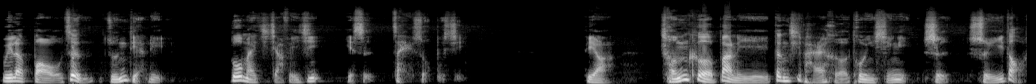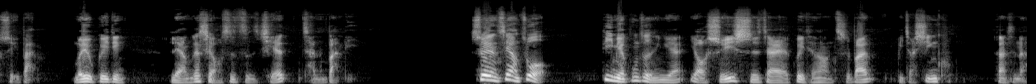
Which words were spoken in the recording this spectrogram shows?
为了保证准点率，多买几架飞机也是在所不惜。第二，乘客办理登机牌和托运行李是随到随办，没有规定两个小时之前才能办理。虽然这样做，地面工作人员要随时在柜台上值班，比较辛苦，但是呢，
